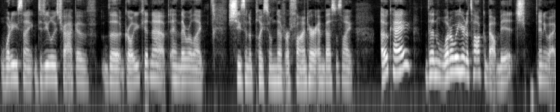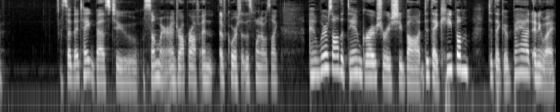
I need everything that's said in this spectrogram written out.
what are you saying? Did you lose track of the girl you kidnapped? And they were like, she's in a place you'll never find her. And Bess was like, okay, then what are we here to talk about, bitch? Anyway, so they take Bess to somewhere and drop her off. And of course, at this point, I was like, and where's all the damn groceries she bought? Did they keep them? Did they go bad? Anyway,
